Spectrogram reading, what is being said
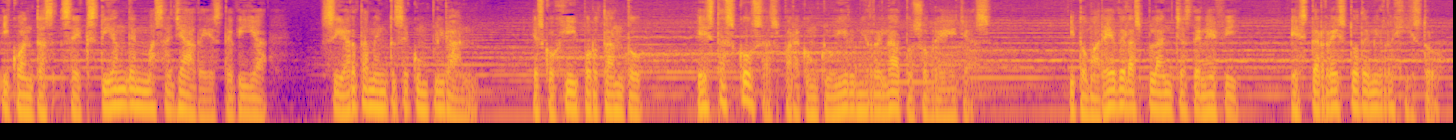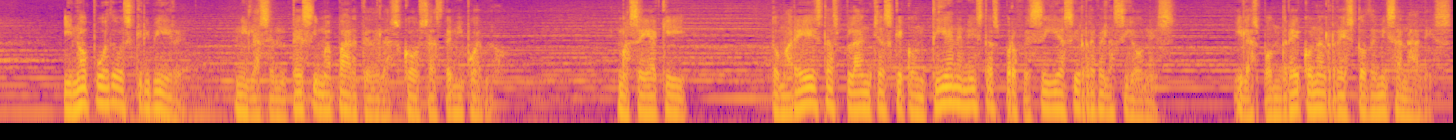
y cuantas se extienden más allá de este día, ciertamente se cumplirán. Escogí, por tanto, estas cosas para concluir mi relato sobre ellas, y tomaré de las planchas de Nefi este resto de mi registro y no puedo escribir ni la centésima parte de las cosas de mi pueblo. Mas he aquí, tomaré estas planchas que contienen estas profecías y revelaciones, y las pondré con el resto de mis anales,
